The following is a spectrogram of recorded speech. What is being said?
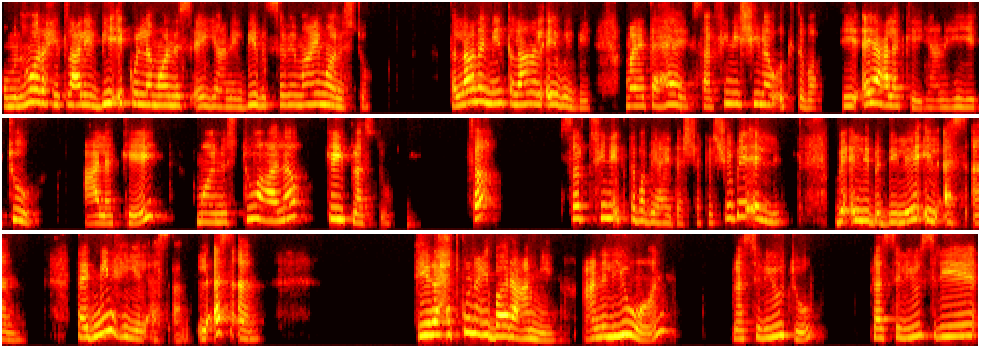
ومن هون رح يطلع لي ال B equal ل minus A يعني ال B بتساوي معي minus 2 طلعنا مين؟ طلعنا ال A وال B معناتها هاي صار فيني شيلها واكتبها هي A على K يعني هي 2 على K minus 2 على K plus 2 صح؟ صرت فيني اكتبها بهيدا الشكل شو بيقول لي؟ بيقول لي بدي لاقي ال S n طيب مين هي ال S n؟ ال S n هي راح تكون عبارة عن مين؟ عن ال U 1 plus ال U 2 plus ال U 3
